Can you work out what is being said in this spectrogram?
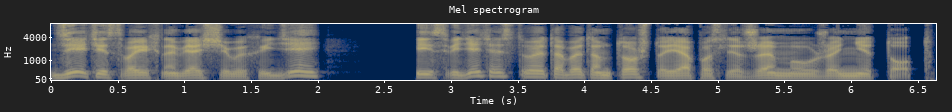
дети своих навязчивых идей, и свидетельствует об этом то, что я после Жеммы уже не тот.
